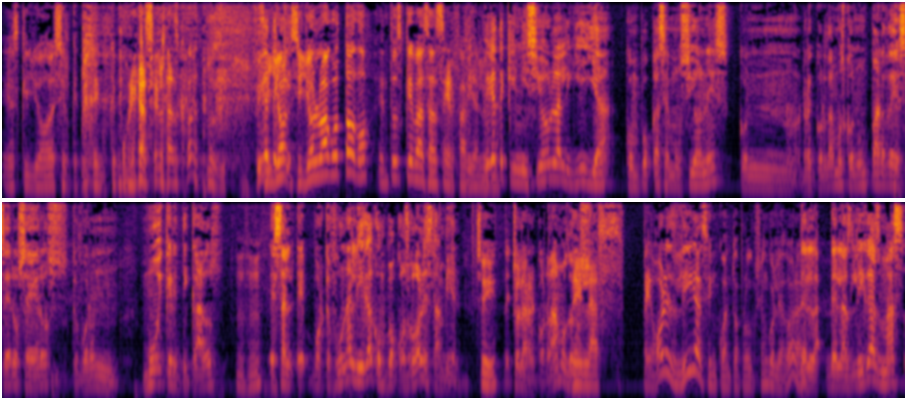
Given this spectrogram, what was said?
es que yo es el que te tengo que poner a hacer las cosas. Pues, Fíjate si, yo, que- si yo lo hago todo, entonces ¿qué vas a hacer, Fabián? Luna? Fíjate que inició la liguilla con pocas emociones, con recordamos con un par de cero ceros que fueron muy criticados. Esa- eh, porque fue una liga con pocos goles también. Sí. De hecho, la recordamos de, De los- las peores ligas en cuanto a producción goleadora. de, ¿eh? la- de las ligas más,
